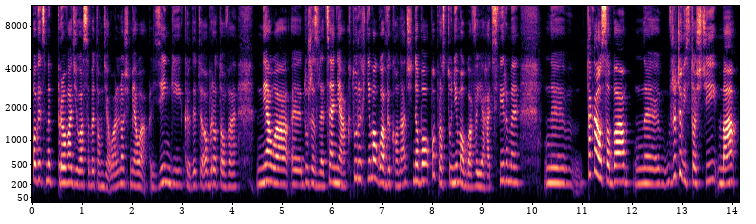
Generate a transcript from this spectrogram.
powiedzmy prowadziła sobie tą działalność, miała leasingi, kredyty obrotowe, miała e, duże zlecenia, których nie mogła wykonać, no bo po prostu nie mogła wyjechać z firmy. Taka osoba w rzeczywistości ma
